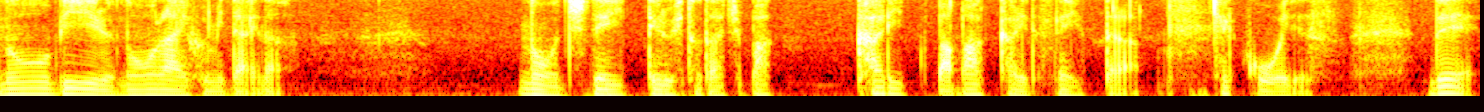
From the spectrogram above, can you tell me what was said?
ノービールノーライフみたいなのを地で言ってる人たちばっかりばっかりですね言ったら。結構多いです。で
